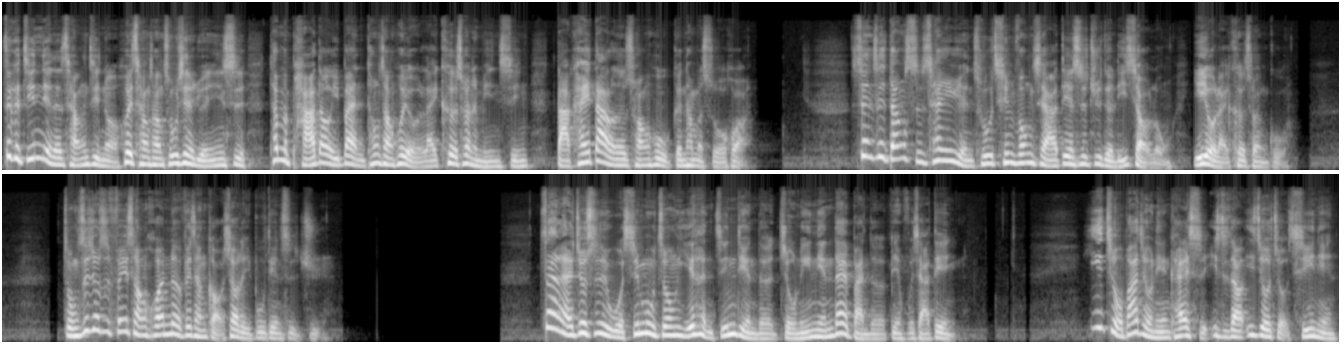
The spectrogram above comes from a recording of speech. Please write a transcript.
这个经典的场景哦，会常常出现的原因是，他们爬到一半，通常会有来客串的明星打开大楼的窗户跟他们说话。甚至当时参与演出《青蜂侠》电视剧的李小龙也有来客串过。总之就是非常欢乐、非常搞笑的一部电视剧。再来就是我心目中也很经典的九零年代版的蝙蝠侠电影。一九八九年开始，一直到一九九七年，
